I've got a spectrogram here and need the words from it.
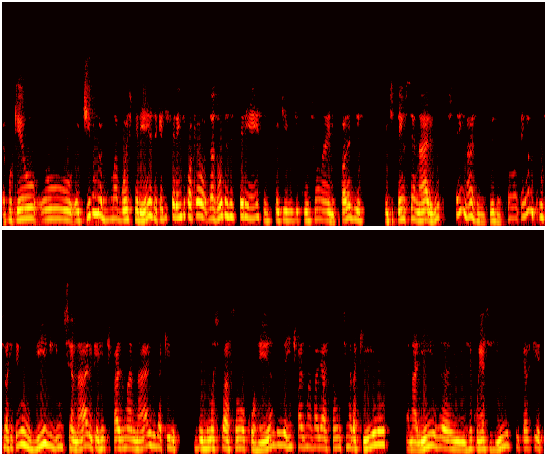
é porque eu, eu, eu tive uma, uma, boa experiência que é diferente de qualquer das outras experiências que eu tive de curso online, por causa disso. A gente tem o cenário, no curso tem lá, tem lá no curso, lá, você tem um vídeo de um cenário que a gente faz uma análise daquele, de uma situação ocorrendo e a gente faz uma avaliação em cima daquilo analisa e reconhece risco, que que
